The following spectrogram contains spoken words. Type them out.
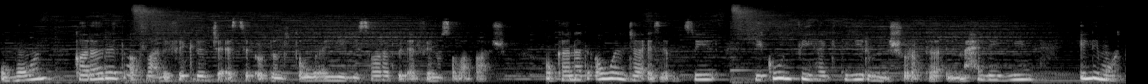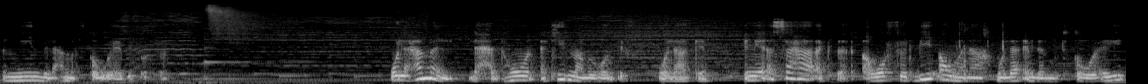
وهون قررت أطلع بفكرة جائزة الأردن التطوعية اللي صارت بال 2017 وكانت أول جائزة بتصير يكون فيها كثير من الشركاء المحليين اللي مهتمين بالعمل التطوعي بالأردن. والعمل لحد هون أكيد ما بيوقف. ولكن إني أسعى أكثر أوفر بيئة ومناخ ملائم للمتطوعين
